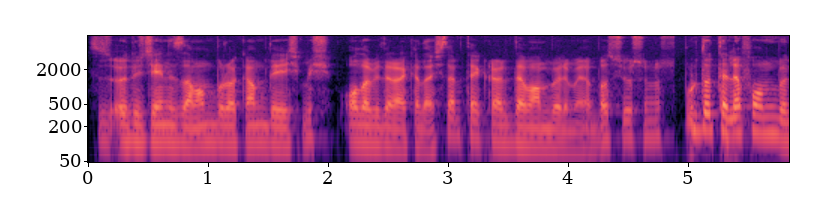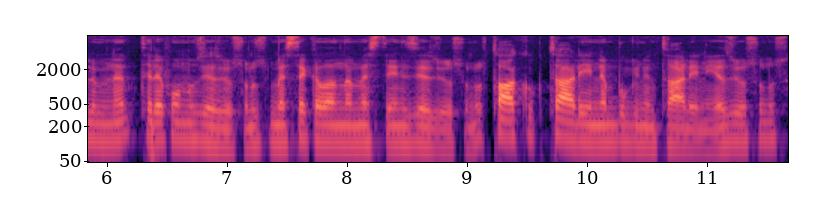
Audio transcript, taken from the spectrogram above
Siz ödeyeceğiniz zaman bu rakam değişmiş olabilir arkadaşlar. Tekrar devam bölümüne basıyorsunuz. Burada telefon bölümüne telefonunuzu yazıyorsunuz. Meslek alanına mesleğinizi yazıyorsunuz. Tahakkuk tarihine bugünün tarihini yazıyorsunuz.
